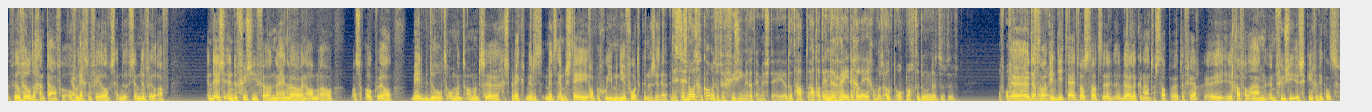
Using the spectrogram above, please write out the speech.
veelvuldig aan tafel, overlegden veel, stemden, stemden veel af. En, deze, en de fusie van Hengelo en Almelo was ook wel mede bedoeld om het, om het eh, gesprek met het, met het MST op een goede manier voor te kunnen zetten. Het is, het is nooit gekomen tot een fusie met het MST. Dat had, had dat in de reden gelegen om dat ook, ook nog te doen? Dat, of, of Eh, dat in die tijd was dat eh, duidelijk een aantal stappen te ver. Je- gaf al aan, een fusie is ingewikkeld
